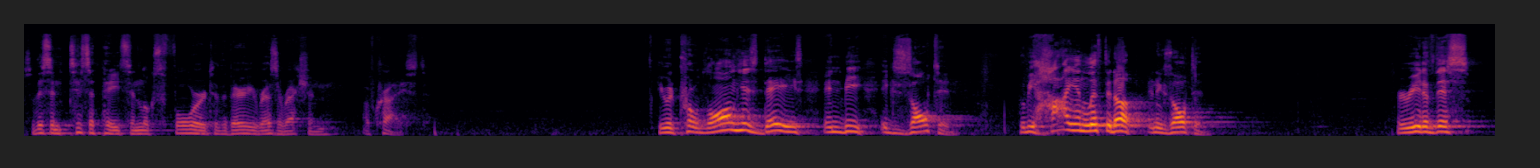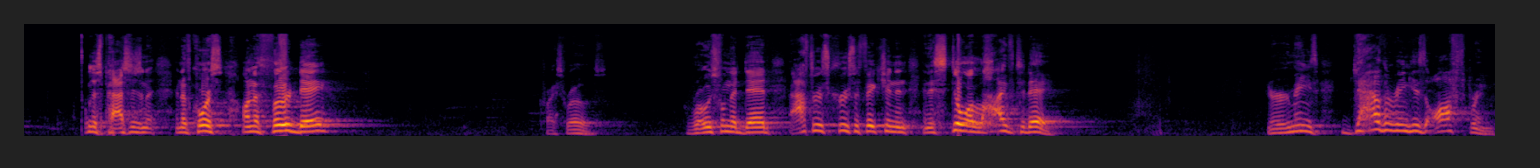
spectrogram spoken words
So, this anticipates and looks forward to the very resurrection of Christ. He would prolong his days and be exalted. He would be high and lifted up and exalted. We read of this in this passage, and of course, on the third day, Christ rose. Rose from the dead after his crucifixion and, and is still alive today. And remains gathering his offspring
